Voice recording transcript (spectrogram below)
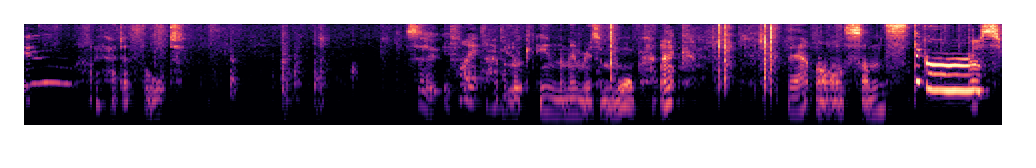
Ooh, I've had a thought. So if I have a look in the Memories and More pack, there are some stickers.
